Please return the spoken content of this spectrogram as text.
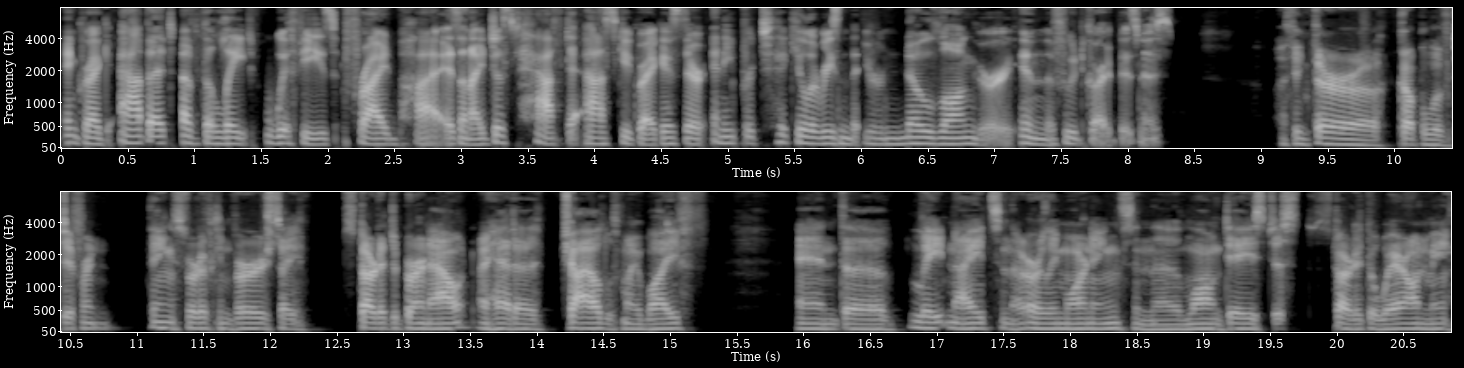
and Greg Abbott of the late Whiffy's Fried Pies. And I just have to ask you, Greg, is there any particular reason that you're no longer in the food cart business? I think there are a couple of different things sort of converged. I started to burn out. I had a child with my wife, and the late nights and the early mornings and the long days just started to wear on me.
